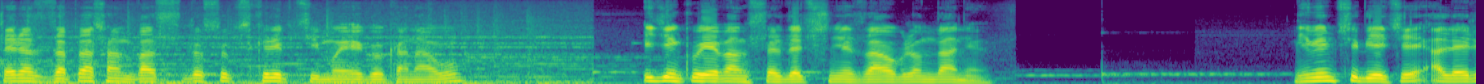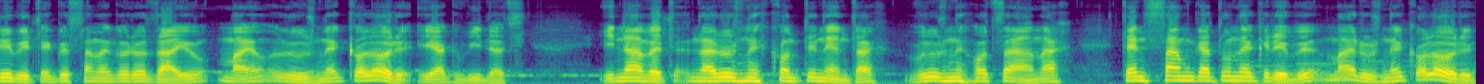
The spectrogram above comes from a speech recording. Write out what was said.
Teraz zapraszam Was do subskrypcji mojego kanału i dziękuję Wam serdecznie za oglądanie. Nie wiem czy wiecie, ale ryby tego samego rodzaju mają różne kolory, jak widać. I nawet na różnych kontynentach, w różnych oceanach, ten sam gatunek ryby ma różne kolory.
